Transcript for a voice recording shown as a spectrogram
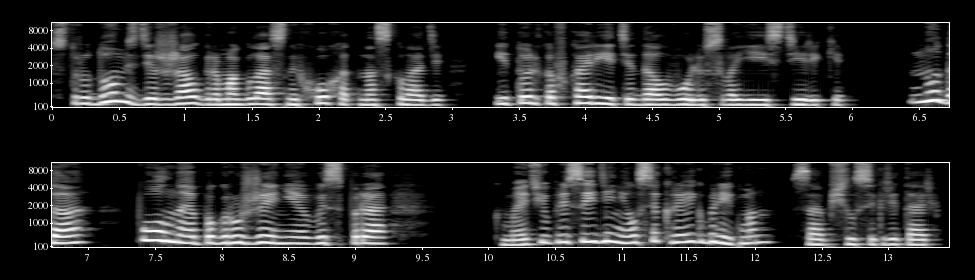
с трудом сдержал громогласный хохот на складе и только в карете дал волю своей истерике. Ну да, полное погружение в испра... К Мэтью присоединился Крейг Брикман, сообщил секретарь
